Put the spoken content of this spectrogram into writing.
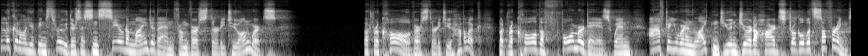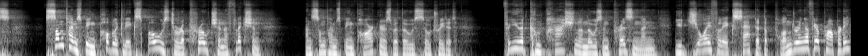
Look at all you've been through. There's a sincere reminder then from verse 32 onwards. But recall, verse 32, have a look. But recall the former days when, after you were enlightened, you endured a hard struggle with sufferings, sometimes being publicly exposed to reproach and affliction, and sometimes being partners with those so treated. For you had compassion on those in prison, and you joyfully accepted the plundering of your property,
